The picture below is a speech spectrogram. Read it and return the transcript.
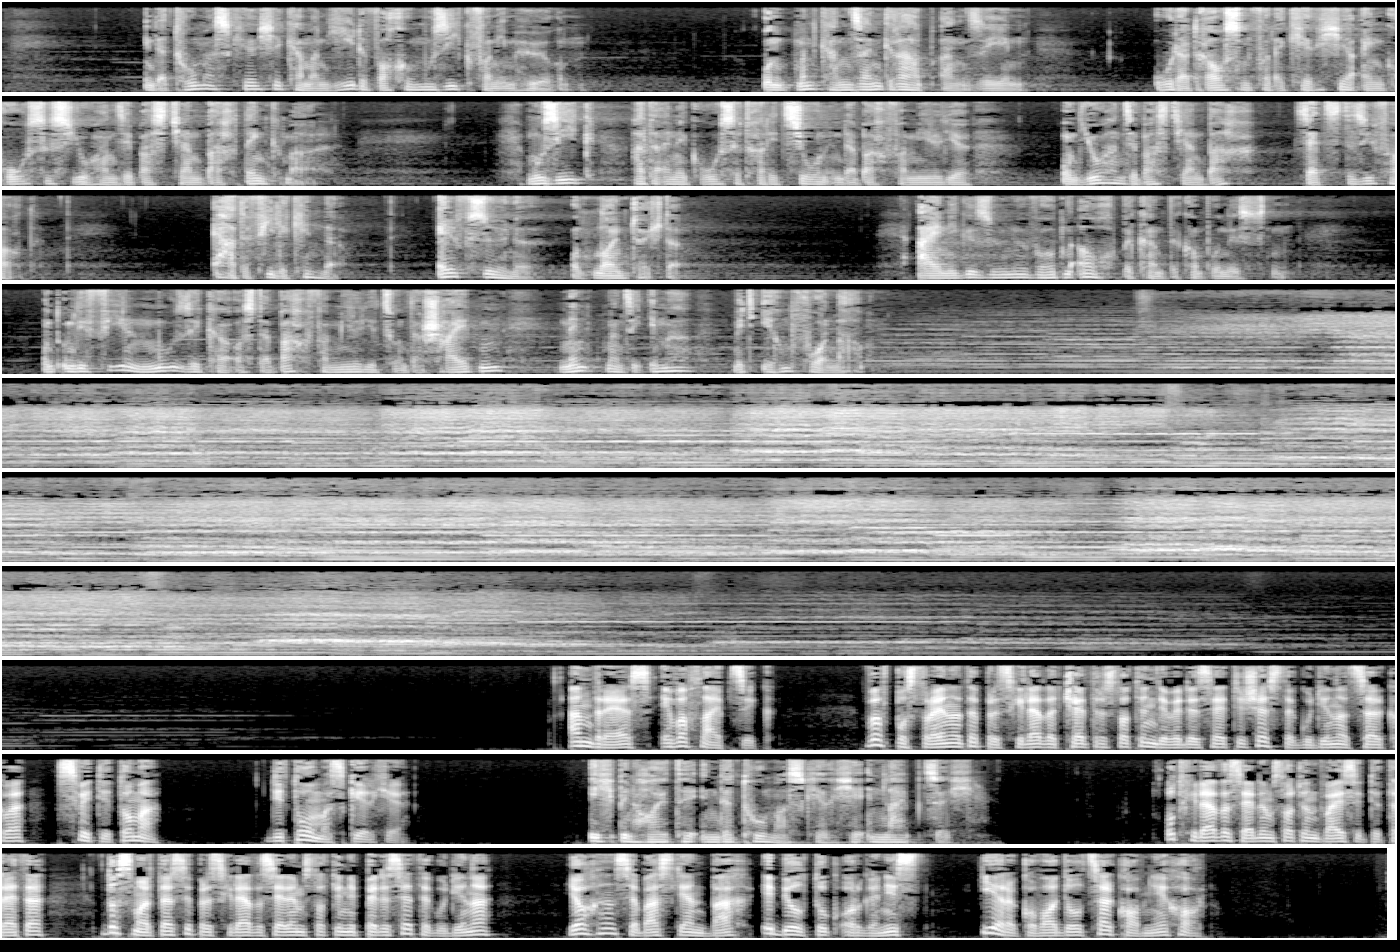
In der Thomaskirche kann man jede Woche Musik von ihm hören. Und man kann sein Grab ansehen. Oder draußen vor der Kirche ein großes Johann Sebastian Bach Denkmal. Musik hatte eine große Tradition in der Bach-Familie und Johann Sebastian Bach setzte sie fort. Er hatte viele Kinder, elf Söhne und neun Töchter. Einige Söhne wurden auch bekannte Komponisten. Und um die vielen Musiker aus der Bach-Familie zu unterscheiden, nennt man sie immer mit ihrem Vornamen. Андреас е в Лайпциг, в построената през 1496 година църква Свети Тома, Ди Томаскирхе. Ich bin heute in der Thomaskirche in Leipzig. От 1723 до смъртта си през 1750 година Йохан Себастиан Бах е бил тук органист и е ръководил църковния хор.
